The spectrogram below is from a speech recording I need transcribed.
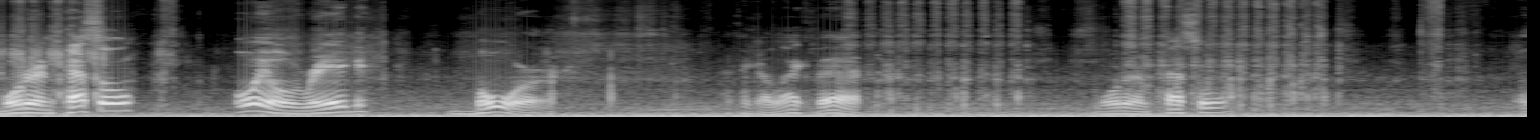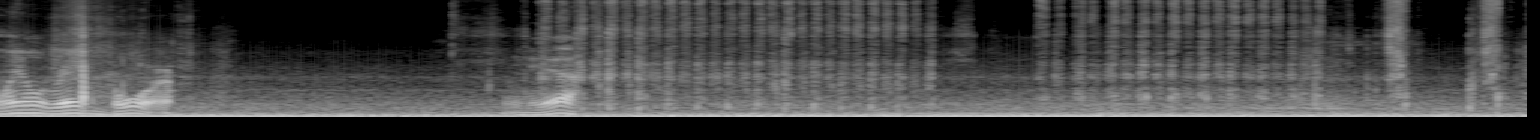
Mortar and pestle, oil rig, boar. I think I like that mortar and pestle, oil rig boar. Yeah.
